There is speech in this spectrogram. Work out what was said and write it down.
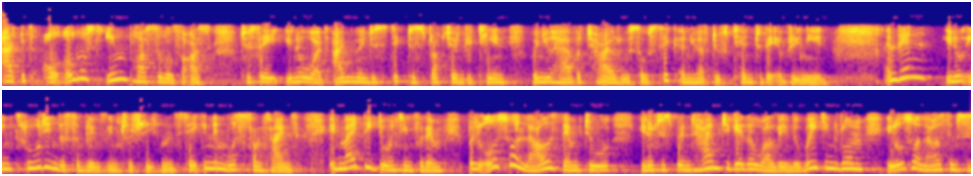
uh, it's almost impossible for us to say, you know what, I'm going to stick to structure and routine when you have a child who's so sick and you have to tend to their every need. And then you know, including the siblings into treatments, taking them with sometimes. It might be daunting for them, but it also allows them to, you know, to spend time together while they're in the waiting room. It also allows them to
